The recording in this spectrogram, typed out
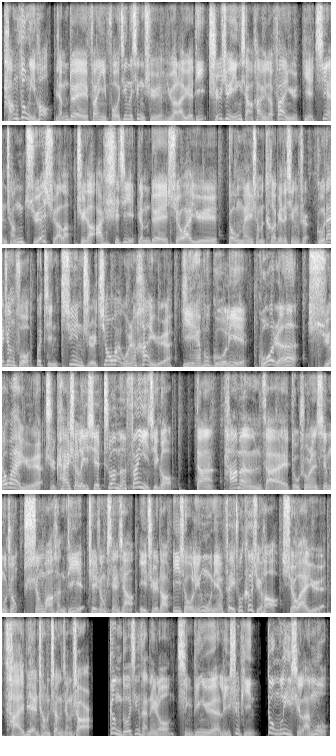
唐宋以后，人们对翻译佛经的兴趣越来越低，持续影响汉语的梵语也渐成绝学了。直到二十世纪，人们对学外语都没什么特别的兴致。古代政府不仅禁止教外国人汉语，也不鼓励国人学外语，只开设了一些专门翻译机构，但他们在读书人心目中声望很低。这种现象一直到一九零五年废除科举后，学外语才变成正经事儿。更多精彩内容，请订阅梨视频动历史栏目。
